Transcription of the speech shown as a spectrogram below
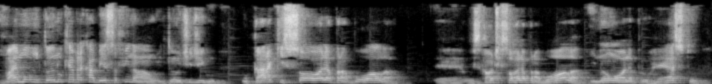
vai montando o quebra-cabeça final. Então eu te digo, o cara que só olha para a bola, é, o scout que só olha para a bola e não olha para o resto,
